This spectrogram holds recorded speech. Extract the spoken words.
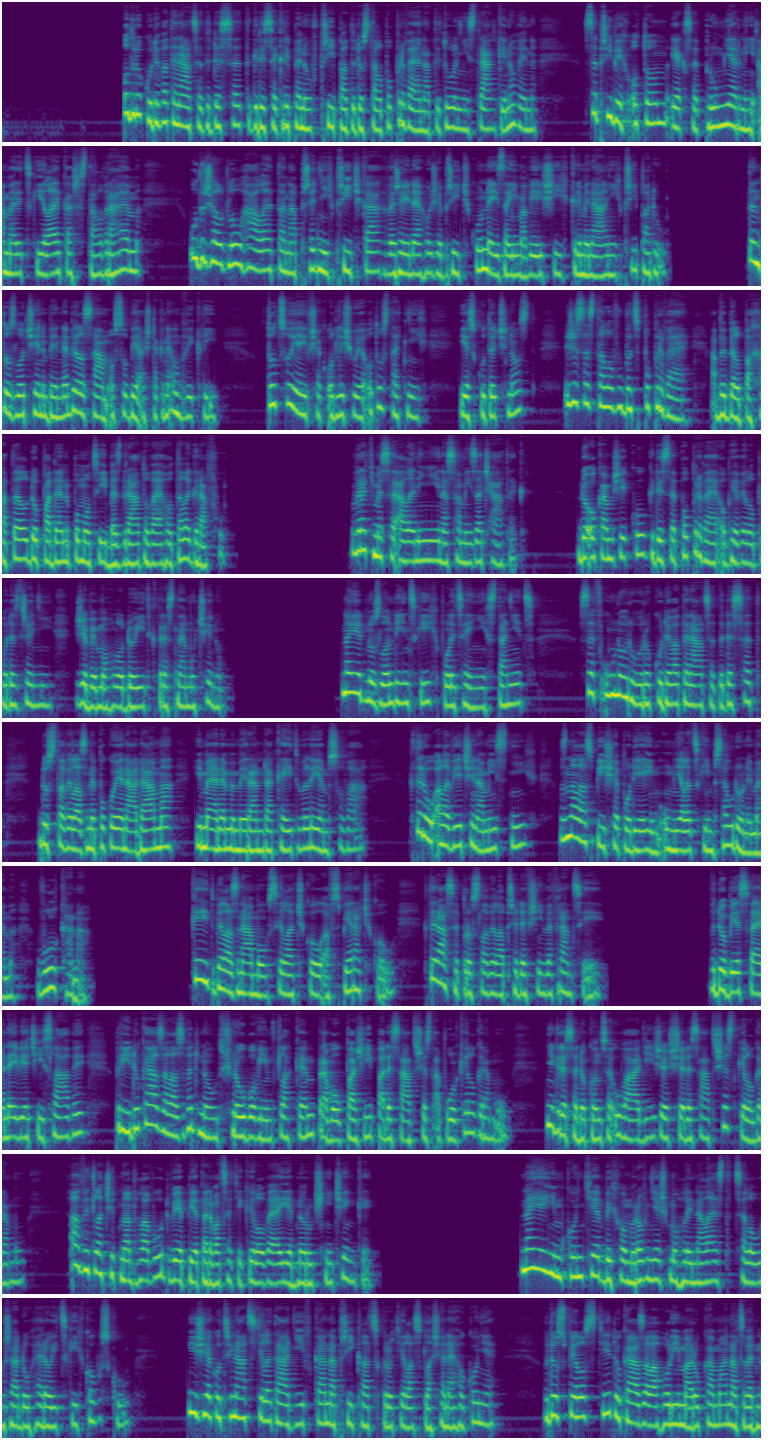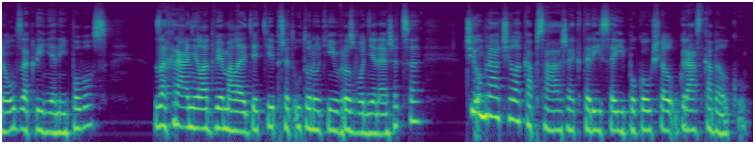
Od roku 1910, kdy se Kripenův případ dostal poprvé na titulní stránky novin, se příběh o tom, jak se průměrný americký lékař stal vrahem, udržel dlouhá léta na předních příčkách veřejného žebříčku nejzajímavějších kriminálních případů. Tento zločin by nebyl sám o sobě až tak neobvyklý. To, co jej však odlišuje od ostatních, je skutečnost, že se stalo vůbec poprvé, aby byl pachatel dopaden pomocí bezdrátového telegrafu. Vraťme se ale nyní na samý začátek. Do okamžiku, kdy se poprvé objevilo podezření, že by mohlo dojít k trestnému činu. Na jednu z londýnských policejních stanic se v únoru roku 1910 dostavila znepokojená dáma jménem Miranda Kate Williamsová, kterou ale většina místních znala spíše pod jejím uměleckým pseudonymem Vulkana. Kate byla známou silačkou a vzpěračkou, která se proslavila především ve Francii. V době své největší slávy prý dokázala zvednout šroubovým tlakem pravou paží 56,5 kg. Někde se dokonce uvádí, že 66 kg a vytlačit nad hlavu dvě 25-kilové jednoruční činky. Na jejím kontě bychom rovněž mohli nalézt celou řadu heroických kousků. Již jako 13-letá dívka například skrotila splašeného koně – v dospělosti dokázala holýma rukama nadzvednout zaklíněný povoz, zachránila dvě malé děti před utonutím v rozvodněné řece či omráčila kapsáře, který se jí pokoušel ukrást kabelku.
